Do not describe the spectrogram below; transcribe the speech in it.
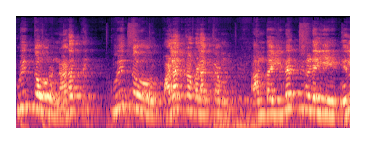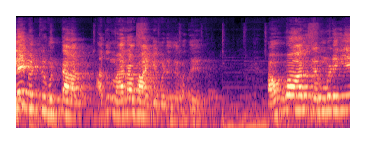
குறித்த ஒரு நடத்தை குறித்த ஒரு பழக்க வழக்கம் அந்த இனத்தினிடையே நிலை பெற்று விட்டால் அது மரபாகி விடுகிறது. அவ்வாறு எம்மிடையே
